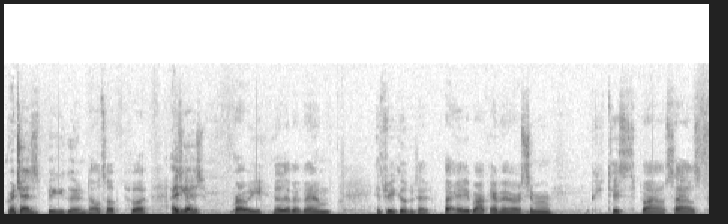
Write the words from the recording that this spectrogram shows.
franchise is pretty good and stuff. But as you guys probably know that about him, it's pretty good with that. But Eddie Brock and are similar taste style styles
